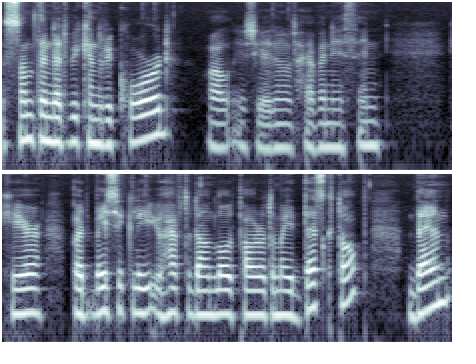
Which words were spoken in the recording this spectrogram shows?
something that we can record. Well, you see, I do not have anything here, but basically you have to download Power Automate Desktop, then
